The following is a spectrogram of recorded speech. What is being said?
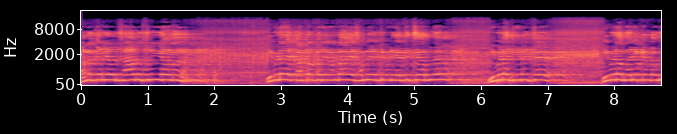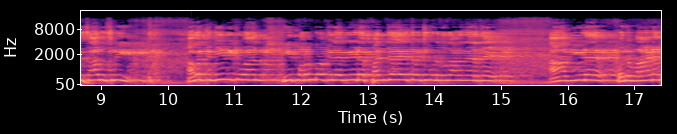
നമുക്കറിയാം ഒരു സാധു സ്ത്രീയാണ്. ഇവിടെ കട്ടപ്പന ഉണ്ടായ സമയത്ത് ഇവിടെ എത്തിച്ചേർന്ന് ഇവിടെ ജീവിച്ച് ഇവിടെ മരിക്കേണ്ട ഒരു സാധുശ്രീ അവർക്ക് ജീവിക്കുവാൻ ഈ പുറമ്പോക്കിലെ വീട് പഞ്ചായത്ത് വെച്ച് കൊടുത്തതാണ് നേരത്തെ. ആ വീട് ഒരു വാടക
